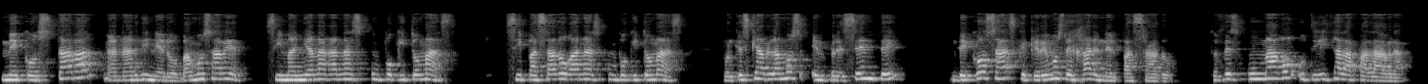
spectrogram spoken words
me costaba ganar dinero. Vamos a ver si mañana ganas un poquito más, si pasado ganas un poquito más, porque es que hablamos en presente de cosas que queremos dejar en el pasado. Entonces, un mago utiliza la palabra.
